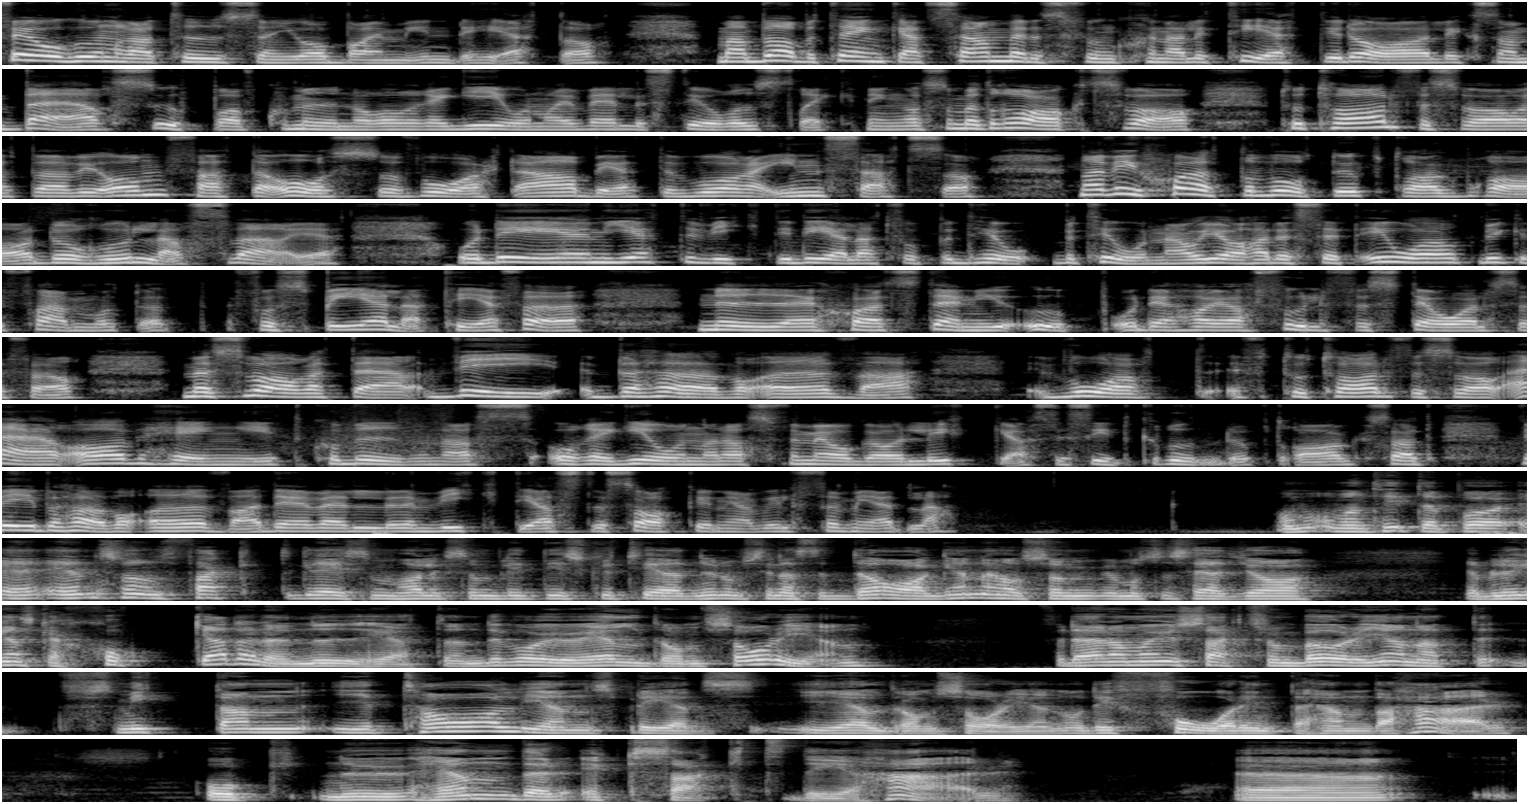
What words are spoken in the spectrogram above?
200 000 jobbar i myndigheter. Man bör betänka att samhällets funktionalitet idag liksom bärs upp av kommuner och regioner i väldigt stor utsträckning. Och som ett rakt svar, totalförsvaret behöver vi omfatta oss och vårt arbete, våra insatser. När vi sköter vårt uppdrag bra, då rullar Sverige. Och det är en jätteviktig del att få betona och jag hade sett oerhört mycket fram emot att få spela TF för. Nu eh, sköts den ju upp och det har jag full förståelse för. Men svaret är, vi behöver öva. Vårt totalförsvar är avhängigt kommunernas och regionernas förmåga att lyckas i sitt grunduppdrag. Så att vi behöver öva, det är väl den viktigaste saken jag vill förmedla. Om, om man tittar på en sån faktgrej som har liksom blivit diskuterad nu de senaste dagarna och som jag måste säga att jag jag blev ganska chockad av den nyheten. Det var ju äldreomsorgen. För där har man ju sagt från början att smittan i Italien spreds i äldreomsorgen och det får inte hända här. Och nu händer exakt det här. Eh,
